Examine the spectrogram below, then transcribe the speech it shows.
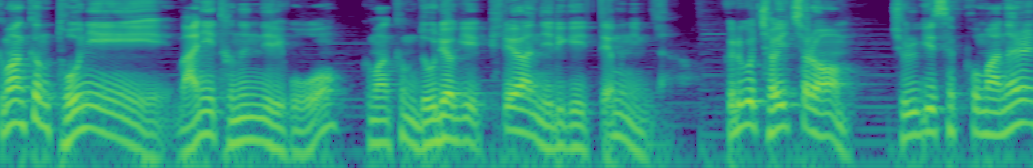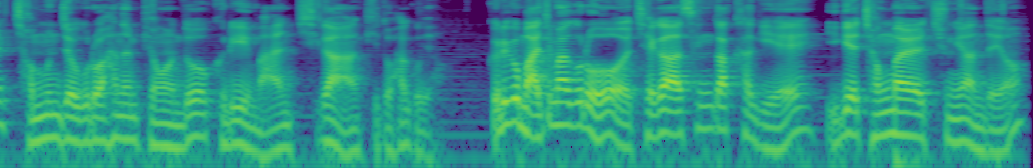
그만큼 돈이 많이 드는 일이고 그만큼 노력이 필요한 일이기 때문입니다. 그리고 저희처럼 줄기세포만을 전문적으로 하는 병원도 그리 많지가 않기도 하고요. 그리고 마지막으로 제가 생각하기에 이게 정말 중요한데요.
